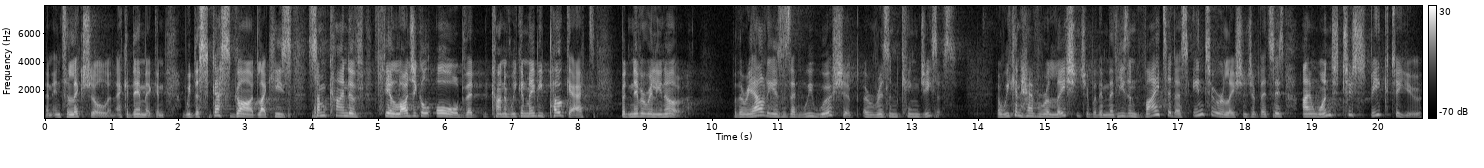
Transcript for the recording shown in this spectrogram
and intellectual and academic, and we discuss God like he's some kind of theological orb that kind of we can maybe poke at but never really know. But the reality is, is that we worship a risen King Jesus. That we can have a relationship with him, that he's invited us into a relationship that says, I want to speak to you.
